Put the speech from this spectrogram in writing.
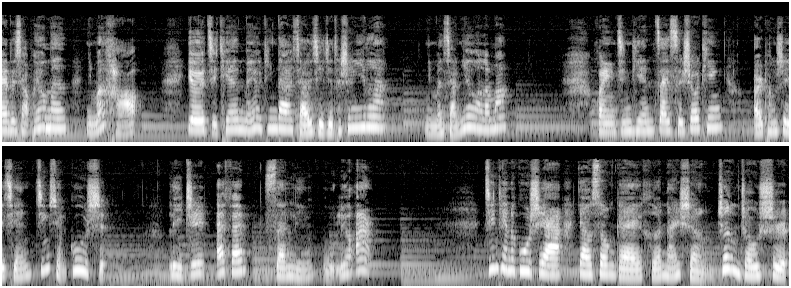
爱的小朋友们，你们好！又有几天没有听到小鱼姐姐的声音啦，你们想念我了吗？欢迎今天再次收听儿童睡前精选故事，荔枝 FM 三零五六二。今天的故事呀，要送给河南省郑州市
